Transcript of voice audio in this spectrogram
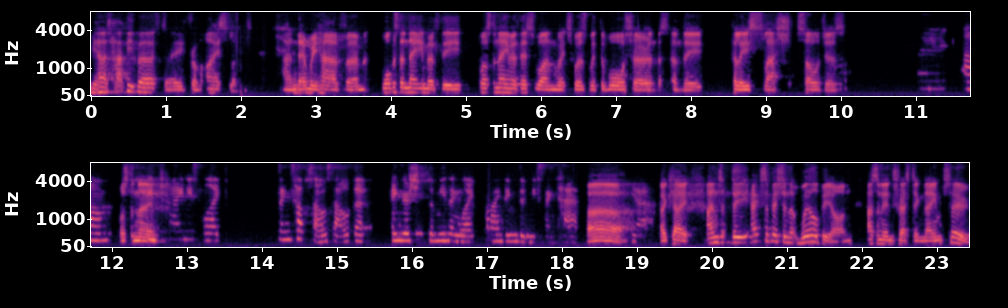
We had Happy Birthday from Iceland, and then we have um, what was the name of the what's the name of this one, which was with the water and the and the police slash soldiers. Like, um, What's the in name? Chinese, like 侦缉手手, but English, the meaning like finding the missing hand. Ah. Yeah. Okay. And the exhibition that we'll be on has an interesting name too.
